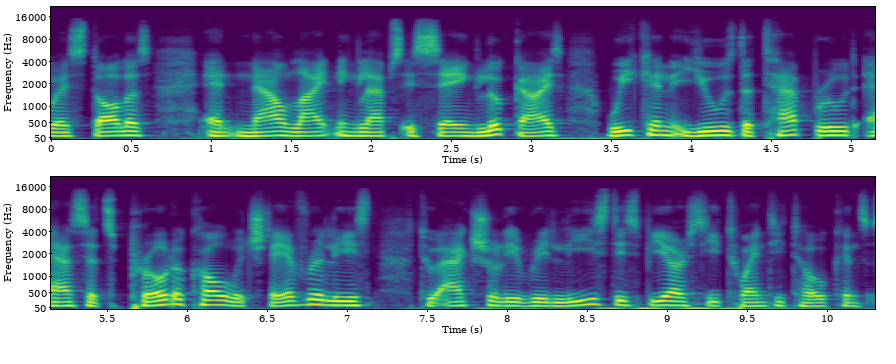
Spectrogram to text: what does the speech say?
US dollars. And now Lightning Labs is saying, look, guys, we can use the Taproot Assets protocol, which they have released, to actually release these BRC20 tokens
